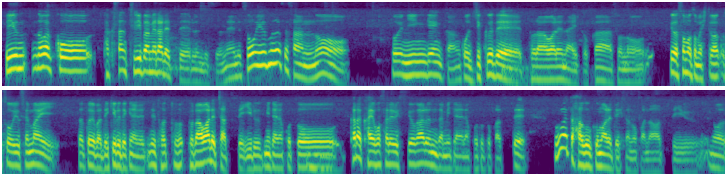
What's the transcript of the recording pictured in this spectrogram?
っていうのがこうたくさん散りばめられてるんですよね。でそういう村瀬さんのそういう人間観こう軸でとらわれないとかその要はそもそも人はそういう狭い例えばできるできないでとととらわれちゃっているみたいなことから解放される必要があるんだみたいなこととかってどうやって育まれてきたのかなっていうのは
